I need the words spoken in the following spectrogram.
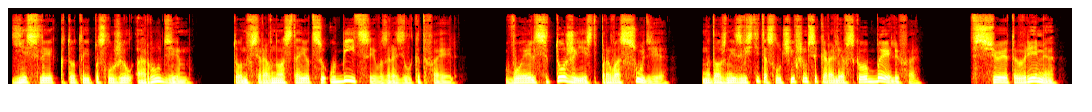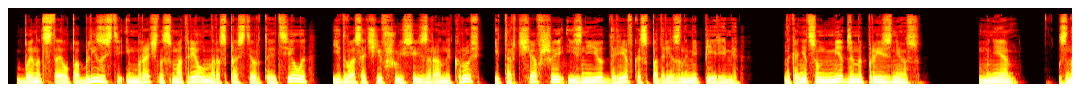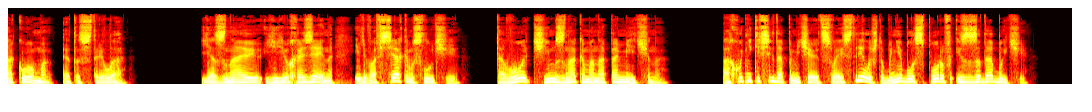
Если кто-то и послужил орудием, то он все равно остается убийцей, возразил Катфаэль. В Уэльсе тоже есть правосудие, мы должны известить о случившемся королевского Бейлифа. Все это время Беннет стоял поблизости и мрачно смотрел на распростертое тело, едва сочившуюся из раны кровь и торчавшее из нее древко с подрезанными перьями. Наконец он медленно произнес «Мне знакома эта стрела. Я знаю ее хозяина, или во всяком случае того, чьим знаком она помечена. Охотники всегда помечают свои стрелы, чтобы не было споров из-за добычи.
